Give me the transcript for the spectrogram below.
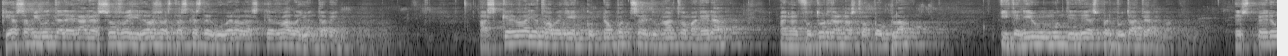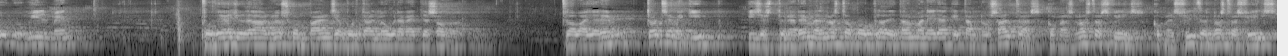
que ha sapigut delegar els seus regidors les tasques de govern a l'esquerra a l'Ajuntament. Esquerra ja treballem, com no pot ser d'una altra manera, en el futur del nostre poble i tenir un munt d'idees per portar a terme. Espero, humilment, poder ajudar els meus companys i aportar el meu granet de sorra. Treballarem tots en equip i gestionarem el nostre poble de tal manera que tant nosaltres com els nostres fills, com els fills dels nostres fills,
